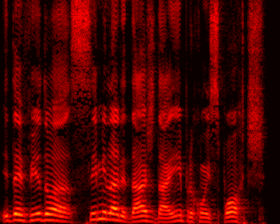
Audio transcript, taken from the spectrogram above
e devido à similaridade da impro com o esporte,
